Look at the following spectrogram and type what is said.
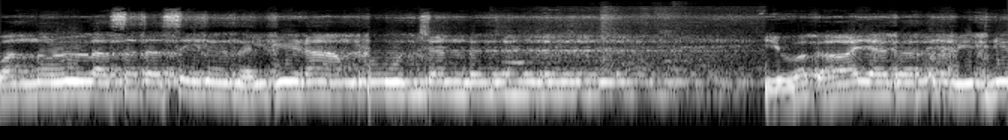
വന്നുള്ള സദസ്സിന് നൽകിടാം പൂച്ചണ്ട്. യുവഗായകർ വിധി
